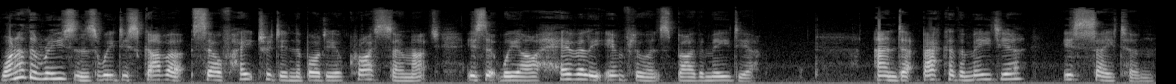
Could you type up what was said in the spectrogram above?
One of the reasons we discover self hatred in the body of Christ so much is that we are heavily influenced by the media. And at back of the media is Satan,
